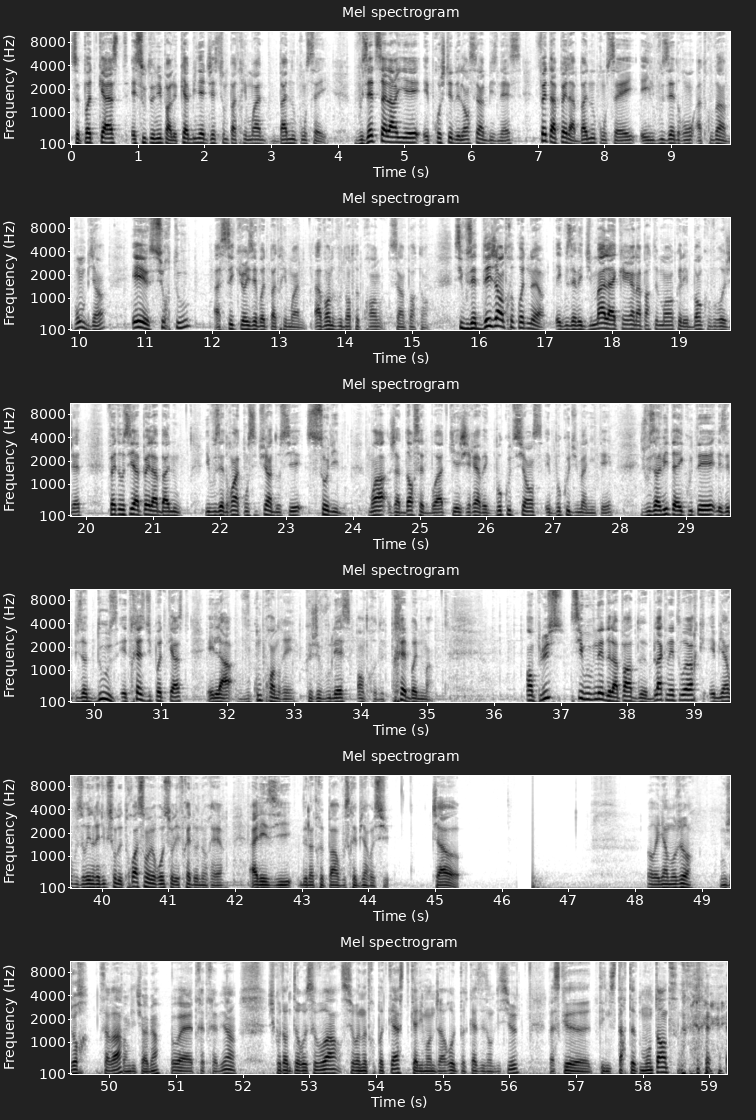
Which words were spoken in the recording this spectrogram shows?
Ce podcast est soutenu par le cabinet de gestion de patrimoine Banou Conseil. Vous êtes salarié et projeté de lancer un business, faites appel à Banou Conseil et ils vous aideront à trouver un bon bien et surtout à sécuriser votre patrimoine avant de vous entreprendre, c'est important. Si vous êtes déjà entrepreneur et que vous avez du mal à acquérir un appartement que les banques vous rejettent, faites aussi appel à Banou. Ils vous aideront à constituer un dossier solide. Moi, j'adore cette boîte qui est gérée avec beaucoup de science et beaucoup d'humanité. Je vous invite à écouter les épisodes 12 et 13 du podcast et là, vous comprendrez que je vous laisse entre de très bonnes mains. En plus, si vous venez de la part de Black Network, eh bien, vous aurez une réduction de 300 euros sur les frais d'honoraires. Allez-y, de notre part, vous serez bien reçu. Ciao. Aurélien, bonjour. Bonjour. Ça va? Tanguy, tu vas bien? Ouais, très très bien. Je suis content de te recevoir sur notre podcast, Kalimandjaro, le podcast des ambitieux, parce que tu es une start-up montante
